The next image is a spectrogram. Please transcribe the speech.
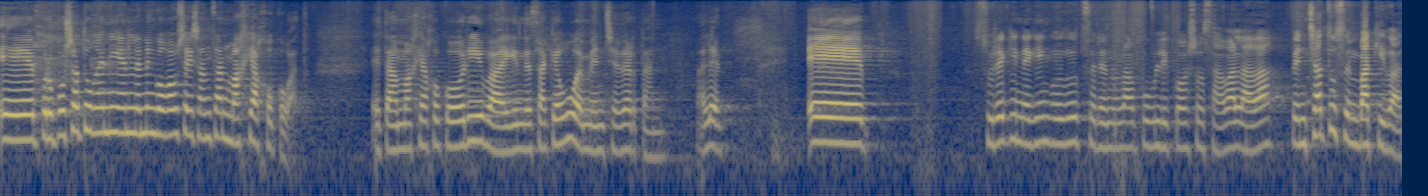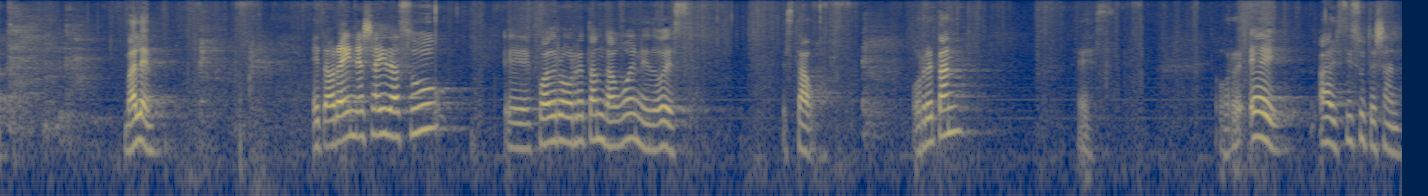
e, proposatu genien lehenengo gauza izan zen magia joko bat. Eta magia joko hori ba, egin dezakegu hemen bertan. Bale? E, zurekin egingo dut zeren nola publiko oso zabala da, pentsatu zenbaki bat. Bale? Eta orain esaidazu e, kuadro horretan dagoen edo ez. Ez dago. Horretan? Ez. Horre, ei, ah, ez dizut esan.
